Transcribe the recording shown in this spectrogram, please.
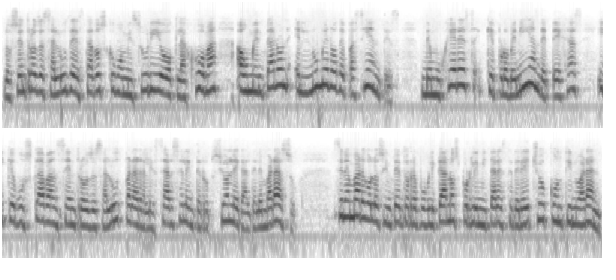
los centros de salud de estados como Missouri o Oklahoma aumentaron el número de pacientes, de mujeres que provenían de Texas y que buscaban centros de salud para realizarse la interrupción legal del embarazo. Sin embargo, los intentos republicanos por limitar este derecho continuarán.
